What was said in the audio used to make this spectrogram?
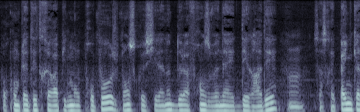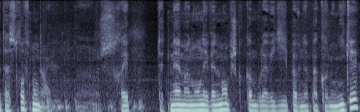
pour compléter très rapidement le propos, je pense que si la note de la France venait à être dégradée, ça serait pas une catastrophe non, plus. Euh, serait peut-être même un non-événement, puisque comme vous l'avez dit, ils peuvent ne pas communiquer.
